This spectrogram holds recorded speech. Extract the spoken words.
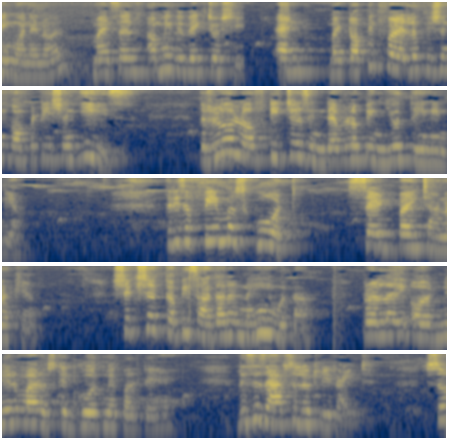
morning, one and all. Myself, Ami Vivek Joshi, and my topic for elocution competition is the role of teachers in developing youth in India. There is a famous quote said by Chanakya शिक्षक कभी साधारण नहीं होता प्रलय और निर्माण उसके गोद में पलते हैं this is absolutely right so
